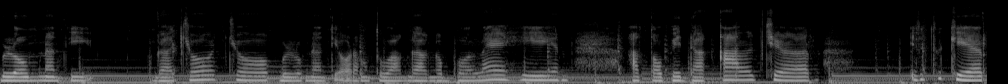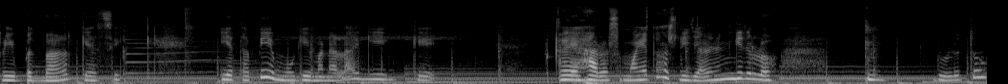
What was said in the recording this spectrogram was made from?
belum nanti nggak cocok belum nanti orang tua nggak ngebolehin atau beda culture. Itu tuh kayak ribet banget gak sih? Ya tapi ya mau gimana lagi? Kayak kayak harus semuanya tuh harus dijalanin gitu loh. Dulu tuh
